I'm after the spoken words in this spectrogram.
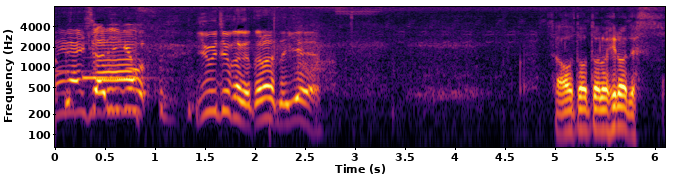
願いします。YouTube が撮られたら嫌や。さあ弟のヒロです。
